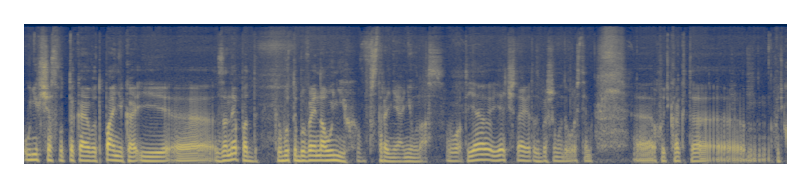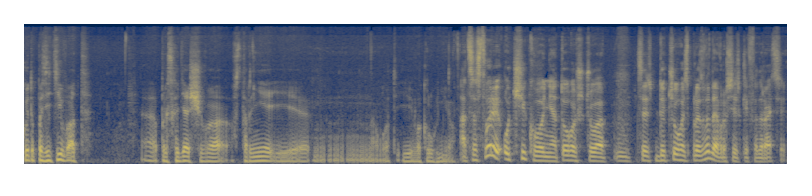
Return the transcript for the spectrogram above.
У них сейчас вот такая вот паника и э, занепад, как будто бы война у них в стране, а не у нас. Вот. Я, я читаю это с большим удовольствием. Э, хоть как-то, э, хоть какой-то позитив от э, происходящего в стране и, м, ну, вот, и вокруг нее. А це створює очікування того, що м, це до чогось призведе в Російській Федерації.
